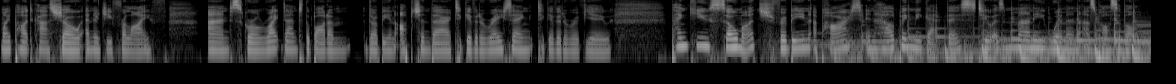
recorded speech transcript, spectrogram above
my podcast show, Energy for Life, and scroll right down to the bottom. There'll be an option there to give it a rating, to give it a review. Thank you so much for being a part in helping me get this to as many women as possible.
